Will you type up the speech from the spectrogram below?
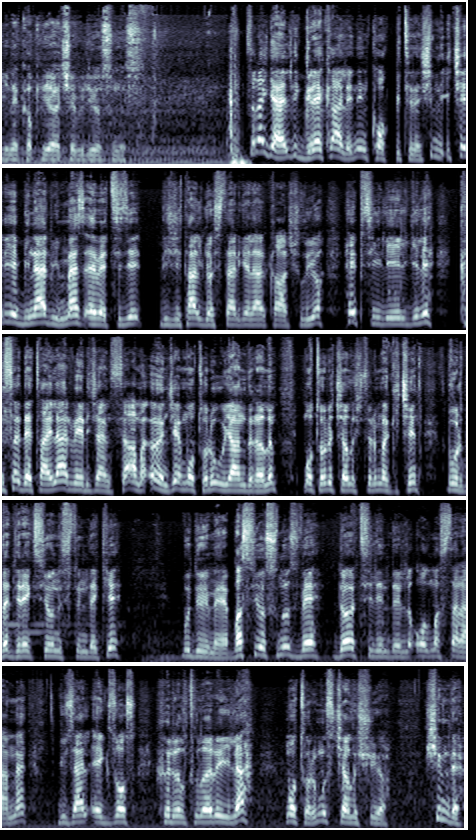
yine kapıyı açabiliyorsunuz. Sıra geldi Grecale'nin kokpitine. Şimdi içeriye biner binmez evet sizi dijital göstergeler karşılıyor. Hepsiyle ilgili kısa detaylar vereceğim size ama önce motoru uyandıralım. Motoru çalıştırmak için burada direksiyon üstündeki bu düğmeye basıyorsunuz ve 4 silindirli olmasına rağmen güzel egzoz hırıltılarıyla motorumuz çalışıyor. Şimdi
